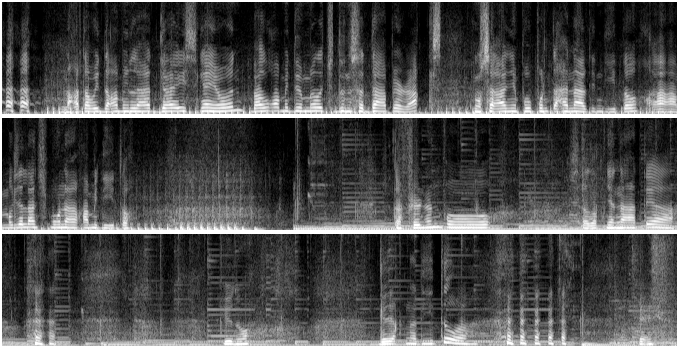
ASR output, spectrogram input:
Nakatawid na kaming lahat guys. Ngayon bago kami dumiretso dun sa Dapper Rocks kung saan yung pupuntahan natin dito ah magla-lunch muna kami dito. Good afternoon po. Sarap niya natin ah. You know gayak na dito ah. Okay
